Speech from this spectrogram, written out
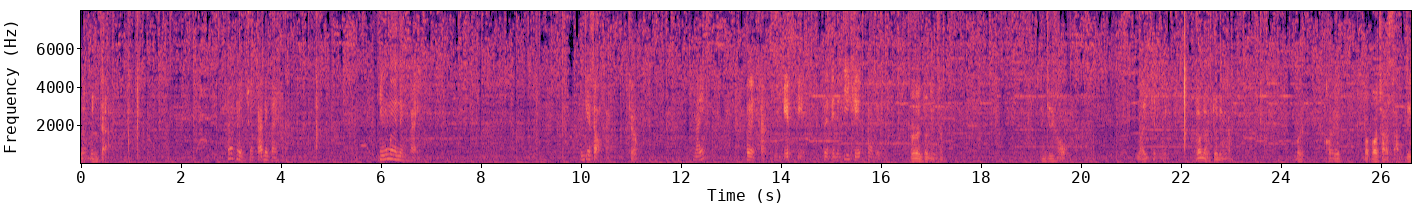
สนับบรรยากาศถ้าเถินชนการ์ดหนึ่งใบค่ะ ทิ้งมือหนึ่งใบทิ้งเกียร์สองค่ะ ครับไลท์เปิดค่ะ มีเกสเกียร์เปิดเอเนจีเคสผ่านเลยแล้วเดินตัวหนึ่งครับยิงที่เข้าไลท์เก็บหนึ่งแล้วหลังตัวหนึ่งครับ เปิดค่อยแล้วก็ชาร์จสามตี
